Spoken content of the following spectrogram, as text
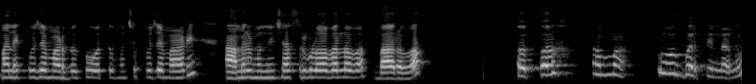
ಮನೆ ಪೂಜೆ ಮಾಡ್ಬೇಕು, ಹೊತ್ತು ಮುಂಚೆ ಪೂಜೆ ಮಾಡಿ, ಆಮೇಲೆ ಮುಂದಿನ ಶಾಸ್ತ್ರಗಳು ಅವಲ್ಲವ ಬಾರವ್ವ? ಅಪ್ಪ, ಅಮ್ಮ, ಹೋಗ್ ಬರ್ತೀನಿ ನಾನು.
